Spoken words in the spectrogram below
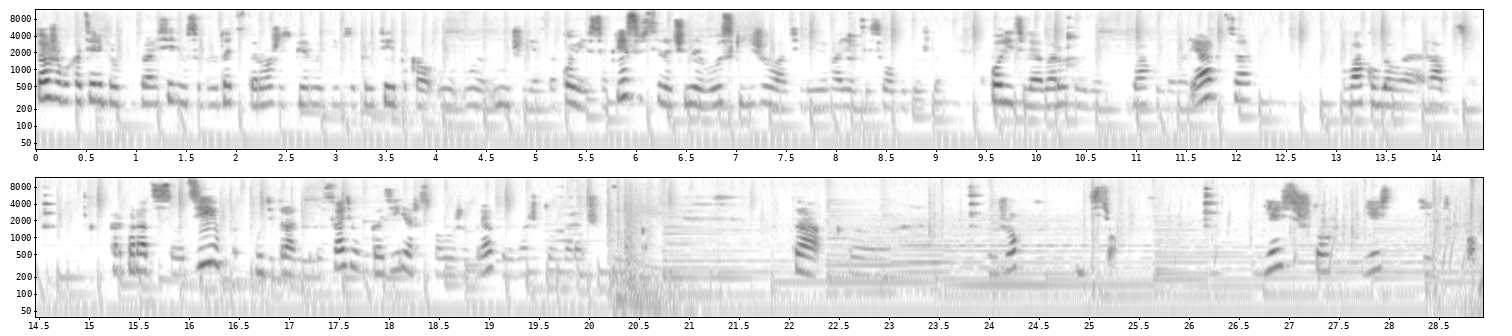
Также мы хотели бы попросить вас соблюдать осторожность первые дни закрытия, пока вы лучше не ознакомились с окрестностями, ночные вылазки нежелательны. И, наконец, если вам нужно дополнительное оборудование вакуумного реакция, вакуумного рамца. Корпорация Салади будет рада написать в магазине, расположен прямо на вашем горячем Так, э прыжок и все. Есть что? Есть деньги. Опа,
